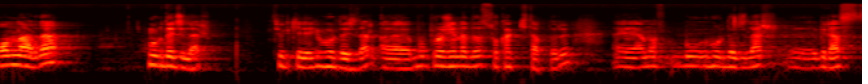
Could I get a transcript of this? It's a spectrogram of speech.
Onlar da hurdacılar. Türkiye'deki hurdacılar. Ee, bu projenin adı Sokak Kitapları. Ee, ama bu hurdacılar e, biraz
